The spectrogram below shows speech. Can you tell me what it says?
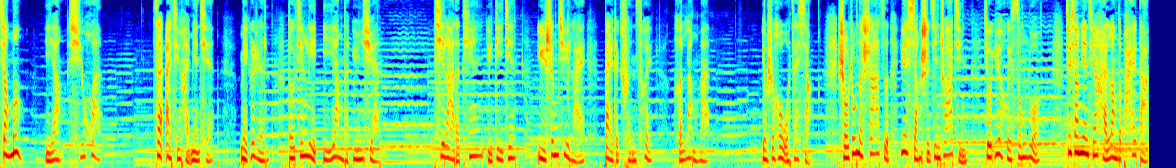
像梦一样虚幻。在爱琴海面前，每个人都经历一样的晕眩。希腊的天与地间，与生俱来，带着纯粹和浪漫。有时候我在想，手中的沙子越想使劲抓紧，就越会松落，就像面前海浪的拍打，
